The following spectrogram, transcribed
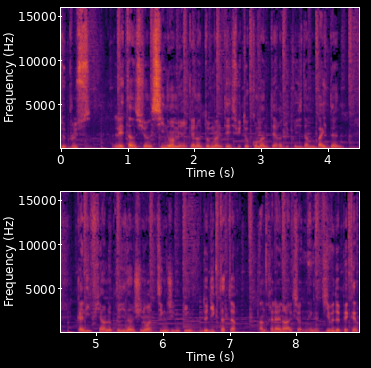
De plus, les tensions sino-américaines ont augmenté suite aux commentaires du président Biden qualifiant le président chinois Xi Jinping de dictateur, entraînant une réaction négative de Pékin.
